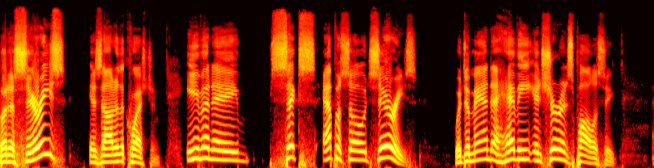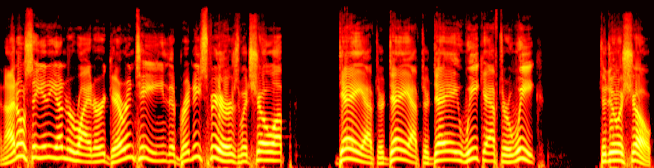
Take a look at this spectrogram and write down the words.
but a series is out of the question. Even a six episode series would demand a heavy insurance policy. And I don't see any underwriter guaranteeing that Britney Spears would show up day after day after day, week after week to do a show.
